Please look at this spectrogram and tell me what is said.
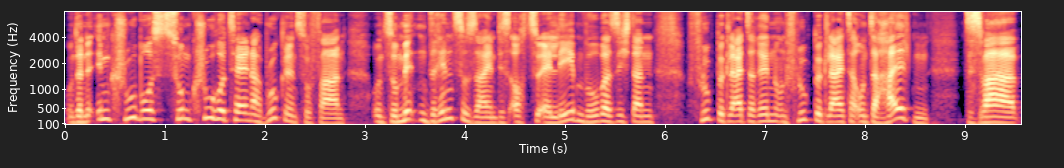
und dann im Crewbus zum Crewhotel nach Brooklyn zu fahren und so mittendrin zu sein, das auch zu erleben, worüber sich dann Flugbegleiterinnen und Flugbegleiter unterhalten. Das war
